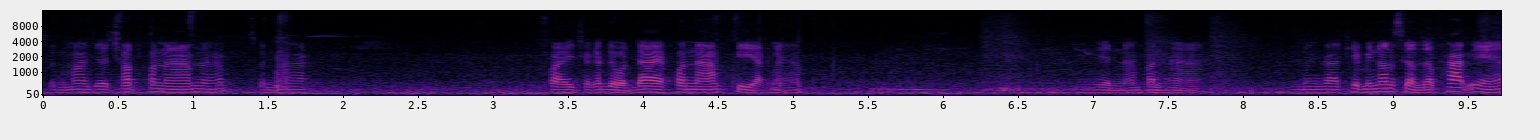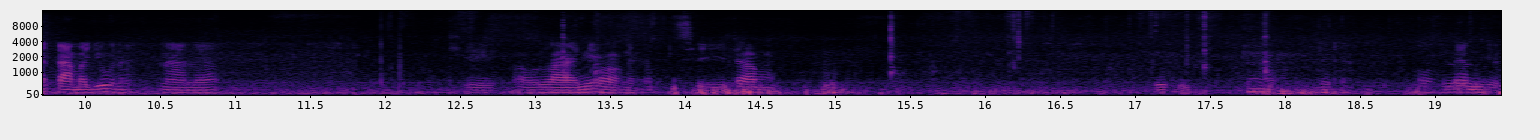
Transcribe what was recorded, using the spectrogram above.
ส่วนมากจะช็อตเพราะน้ำนะครับ ส่วนมาก ไฟจะกระโดดได้เพราะน้ำเปียกนะครับเห็นนะปัญหามันก็เทอร์มินอลเสื่อมสภาพเองนะตามอายุนะนานแล้วโอเคเอาลายนี้ออกนะครับ สีดำออกแน่นอยู่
